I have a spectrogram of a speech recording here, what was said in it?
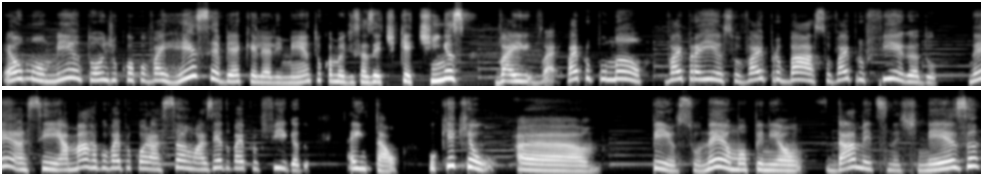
é o momento onde o corpo vai receber aquele alimento, como eu disse, as etiquetinhas, vai, vai, vai para o pulmão, vai para isso, vai para o baço, vai para o fígado, né? Assim, amargo vai para o coração, azedo vai para o fígado. Então, o que que eu uh, penso, né? Uma opinião da medicina chinesa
